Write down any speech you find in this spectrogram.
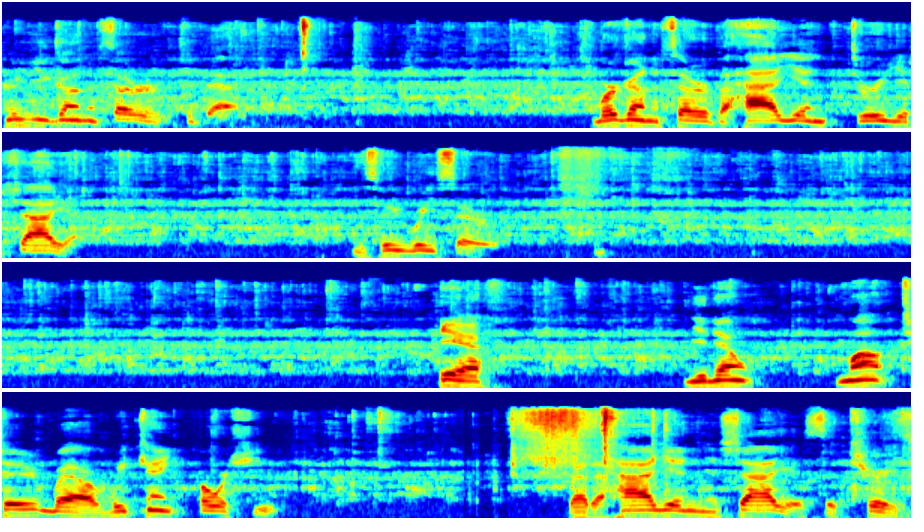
Who you gonna serve today? We're gonna serve Ahiah through Yeshaya. Is who we serve. If you don't want to, well, we can't force you. But Ahiah and Yeshaya is the truth.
